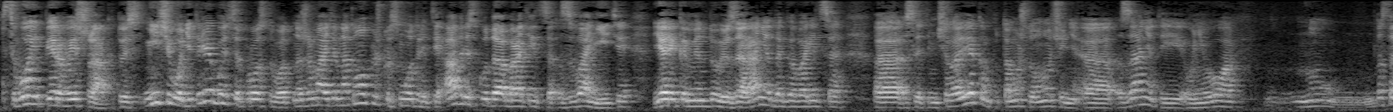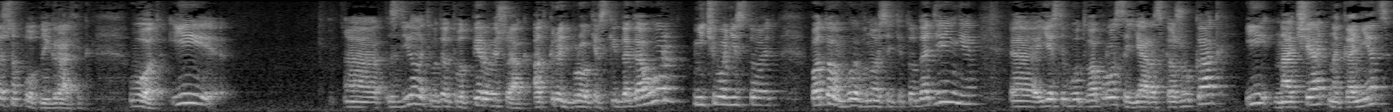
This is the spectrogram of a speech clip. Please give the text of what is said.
свой первый шаг. То есть ничего не требуется, просто вот нажимаете на кнопочку, смотрите адрес, куда обратиться, звоните. Я рекомендую заранее договориться э, с этим человеком, потому что он очень э, занят и у него ну, достаточно плотный график. Вот. И э, сделать вот этот вот первый шаг. Открыть брокерский договор, ничего не стоит. Потом вы вносите туда деньги. Э, если будут вопросы, я расскажу как. И начать, наконец,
